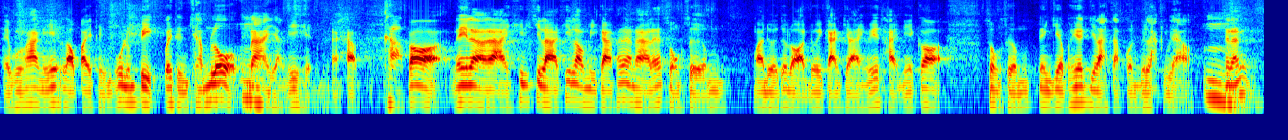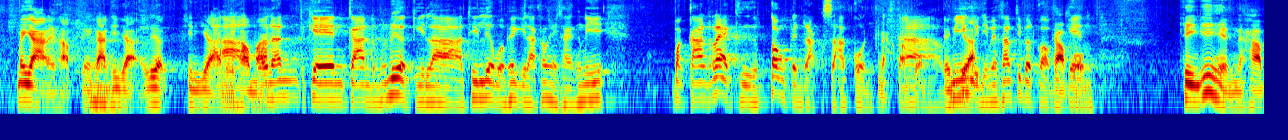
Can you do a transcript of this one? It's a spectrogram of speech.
ในภูมิภาคนี้เราไปถึงโอลิมปิกไปถึงแชมป์โลกได้อย่างที่เห็นนะครับครับก็ในหลายๆกีฬาที่เรามีการพัฒนาและส่งเสริมมาโดยตลอดโดยการกีฬาแห่งประเทศไทยนี้ก็ส่งเสริมในเกี่ยวกับประเภทกีฬาสากลเป็นหลักอยู่แล้วอืมฉะนั้นไม่ยากเลยครับ ในการที่จะเลือกชนิดกีฬานี้เข้าเพมาราะฉะนั้นเกณฑ์การเลือกกีฬาที่เลือกประเภทกีฬาเข้าแข่งขันครั้งนี้ ประการแรกคือต้องเป็นหลักสากลหลักสากลอ่าเป็นมีกีฬาอื่นอีกไหมครับที่ประกอบครับเกผณมฑ์สิ่งที่เห็นนะครับ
